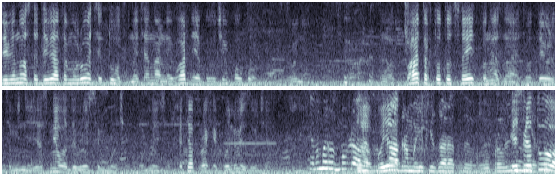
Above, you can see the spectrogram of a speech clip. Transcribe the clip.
В 99-му році тут, в Національній гвардії, я отримав полковника. От. Багато хто тут стоїть, мене знають, от дивляться мені. Я сміло дивлюся в очі, в обличчя. Хоча трохи хвилююсь, звичайно. Ні, ну ми розмовляли Да, з бо я- кадрами, які зараз е, в управлінні. Після того-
